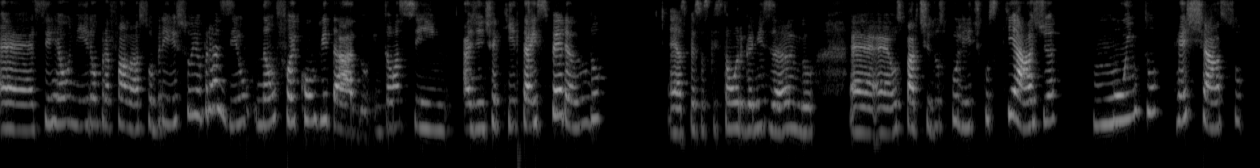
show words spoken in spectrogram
é, se reuniram para falar sobre isso e o Brasil não foi convidado. Então, assim, a gente aqui está esperando é, as pessoas que estão organizando, é, é os partidos políticos, que haja muito rechaço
